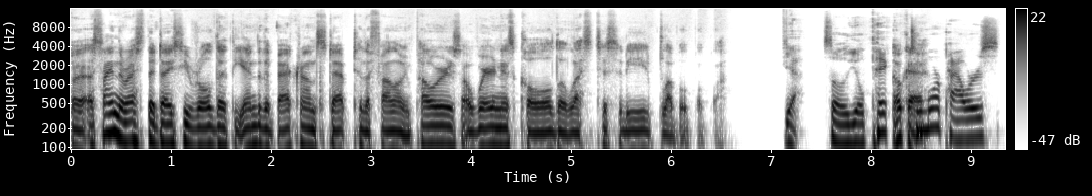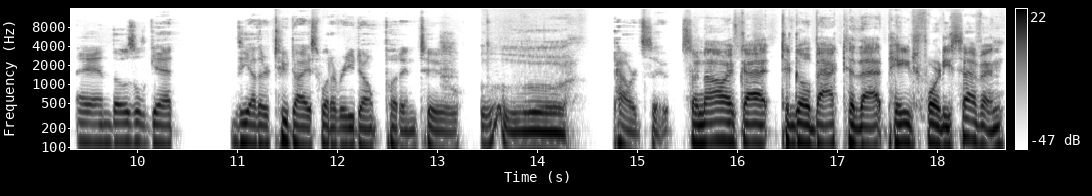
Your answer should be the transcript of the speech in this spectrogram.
uh, assign the rest of the dice you rolled at the end of the background step to the following powers: awareness, cold, elasticity, blah blah blah blah. Yeah. So you'll pick Okay. two more powers and those will get the other two dice, whatever you don't put into Ooh. powered suit. So now I've got to go back to that page forty-seven.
